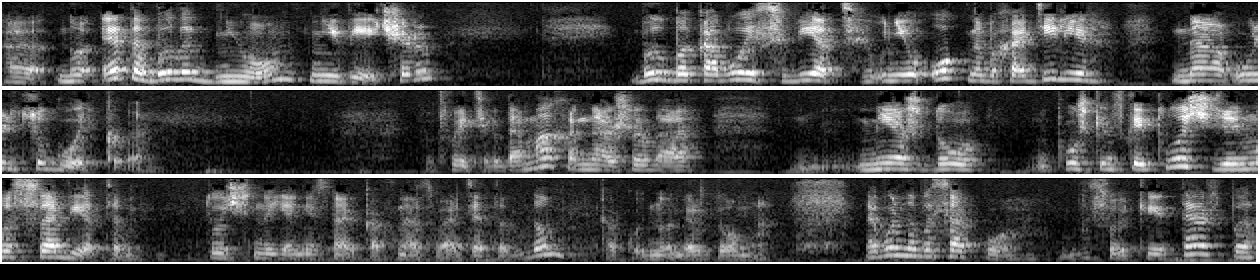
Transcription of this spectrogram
Э, но это было днем, не вечером. Был боковой свет, у нее окна выходили на улицу Горького. Вот в этих домах она жила между Пушкинской площадью и Моссоветом. Точно я не знаю, как назвать этот дом, какой номер дома. Довольно высоко, высокий этаж был.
